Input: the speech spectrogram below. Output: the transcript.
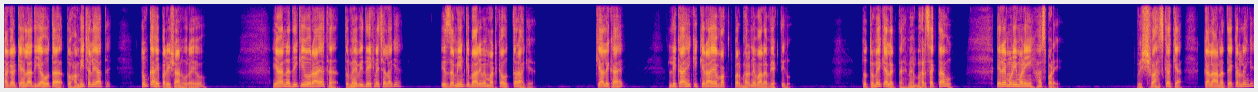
अगर कहला दिया होता तो हम ही चले आते। तुम काहे परेशान हो रहे हो? यहाँ नदी की ओर आया था, तुम्हें भी देखने चला गया। इस ज़मीन के बारे में मठ का उत्तर आ गया। क्या लिखा है? लिखा है कि किराया वक्त पर भरने वाला व्यक्ति हो। तो तुम्हें क्या लगता है, मैं भर सकता हूँ? इरे मुड़ी मणि हंस पड़े। विश्वास का क्या? कल आना तय कर लेंगे।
